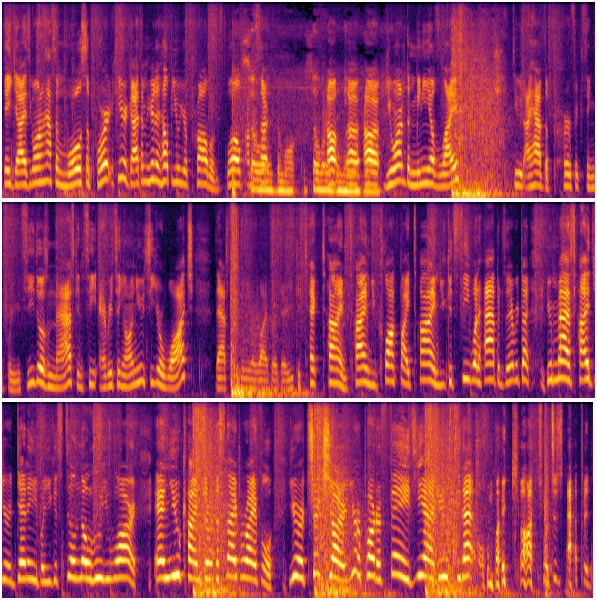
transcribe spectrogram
Hey guys, you want to have some moral support? Here, guys, I'm here to help you with your problems. Well, I'm So sorry. is the? So what is Oh, the meaning uh, of uh, you want the meaning of life? Dude, I have the perfect thing for you. See those masks and see everything on you? See your watch? That's the meaning of life right there. You can check time. Time, you clock by time. You can see what happens every time. Your mask hides your identity, but you can still know who you are. And you, kind sir, with the sniper rifle. You're a trick shotter. You're a part of FaZe. Yeah, dude, see that? Oh my gosh, what just happened?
